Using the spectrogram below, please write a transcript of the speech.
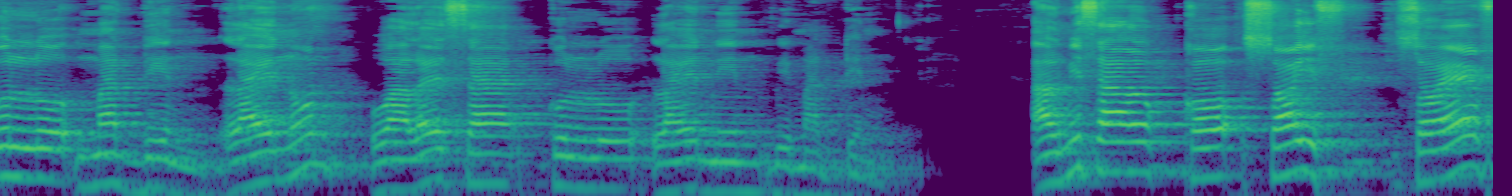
kullu maddin lainun walaysa kullu lainin bimaddin. Al misal ko soif soef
